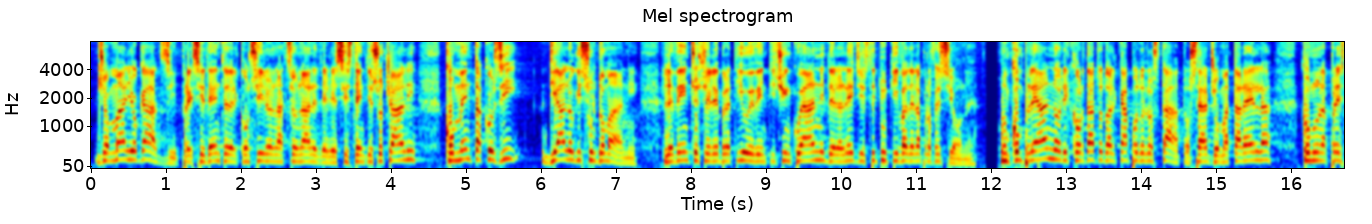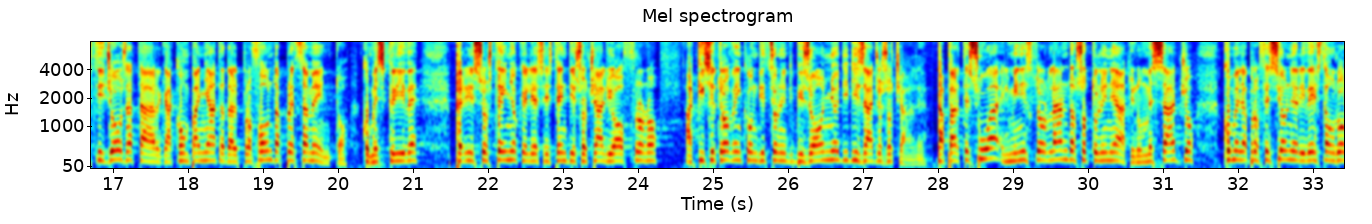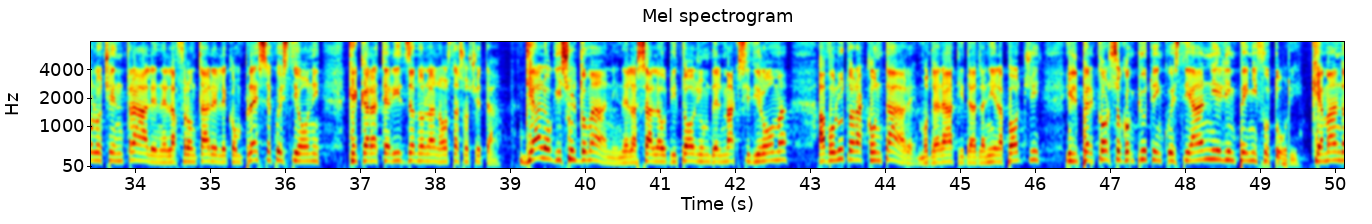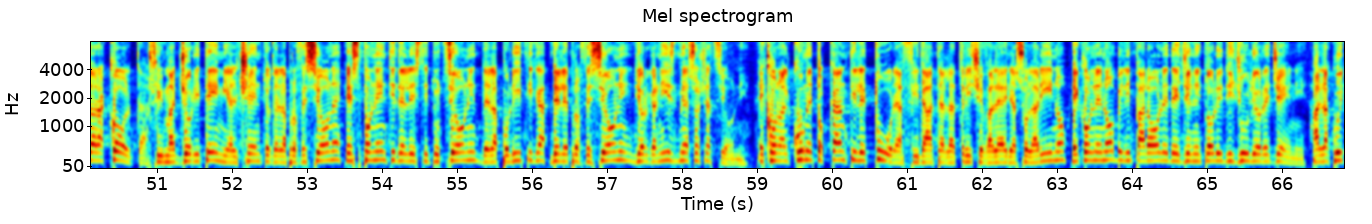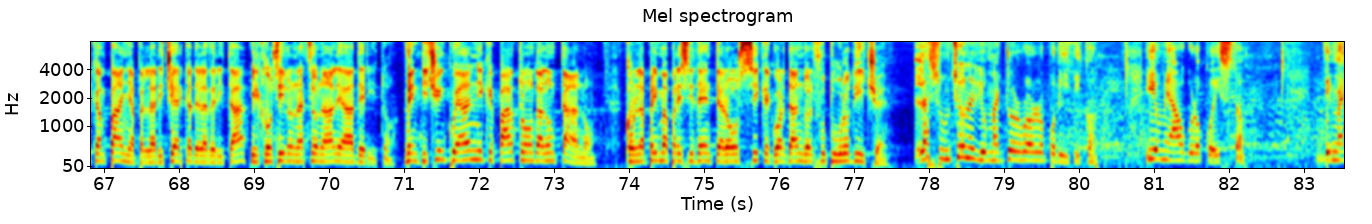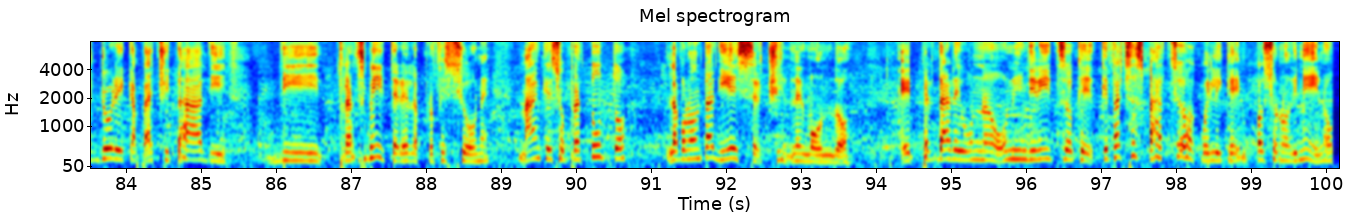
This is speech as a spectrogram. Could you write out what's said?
Gianmario Gazzi, Presidente del Consiglio nazionale degli assistenti sociali, commenta così Dialoghi sul domani, l'evento celebrativo ai 25 anni della legge istitutiva della professione. Un compleanno ricordato dal capo dello Stato, Sergio Mattarella, con una prestigiosa targa accompagnata dal profondo apprezzamento, come scrive, per il sostegno che gli assistenti sociali offrono a chi si trova in condizioni di bisogno e di disagio sociale. Da parte sua, il ministro Orlando ha sottolineato in un messaggio come la professione rivesta un ruolo centrale nell'affrontare le complesse questioni che caratterizzano la nostra società. Dialoghi sul domani nella sala auditorium del Maxi di Roma ha voluto raccontare, moderati da Daniela Poggi, il percorso compiuto in questi anni e gli impegni futuri, chiamando a raccolta sui maggiori temi al centro della professione esponenti delle istituzioni, della politica, delle professioni, di organismi e associazioni, e con alcune toccanti letture affidate all'attrice Valeria Solarino e con le nobili parole dei genitori di Giulio Regeni, alla cui campagna per la ricerca della verità il Consiglio nazionale ha aderito. 25 anni che partono da lontano, con la prima Presidente Rossi che guardando al futuro dice L'assunzione di un maggior ruolo politico, io mi auguro questo, di maggiore capacità di, di trasmettere la professione, ma anche e soprattutto la volontà di esserci nel mondo, e per dare un, un indirizzo che, che faccia spazio a quelli che possono di meno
